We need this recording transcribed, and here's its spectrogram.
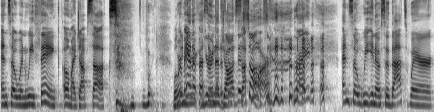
And so when we think, "Oh, my job sucks," we're then you're- manifesting you're in that a job that sucks more, right? And so we, you know, so that's where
